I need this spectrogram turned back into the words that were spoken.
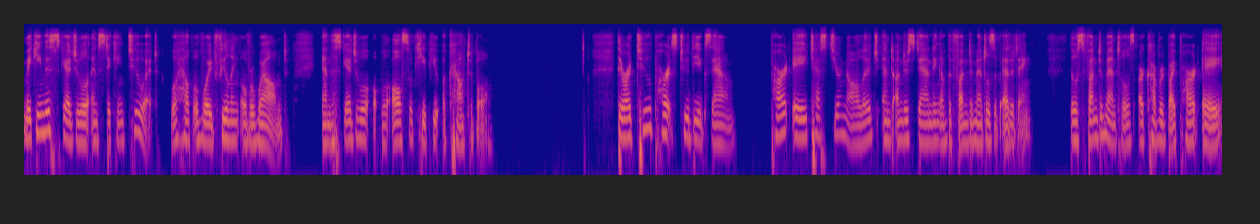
Making this schedule and sticking to it will help avoid feeling overwhelmed, and the schedule will also keep you accountable. There are two parts to the exam. Part A tests your knowledge and understanding of the fundamentals of editing. Those fundamentals are covered by Part A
